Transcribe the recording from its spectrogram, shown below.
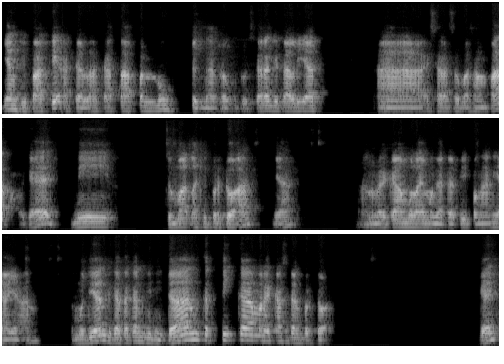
yang dipakai adalah kata penuh dengan Roh Kudus. Sekarang kita lihat uh, Isra pasal 4, oke. Ini jemaat lagi berdoa ya. Nah, mereka mulai menghadapi penganiayaan. Kemudian dikatakan gini, dan ketika mereka sedang berdoa. Oke,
